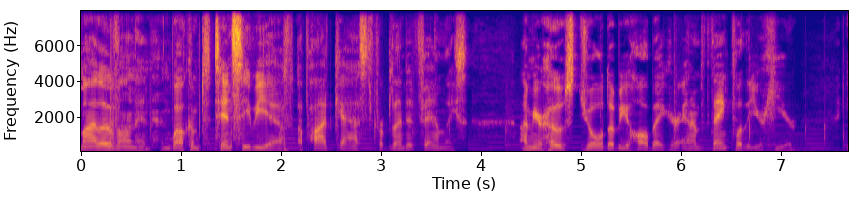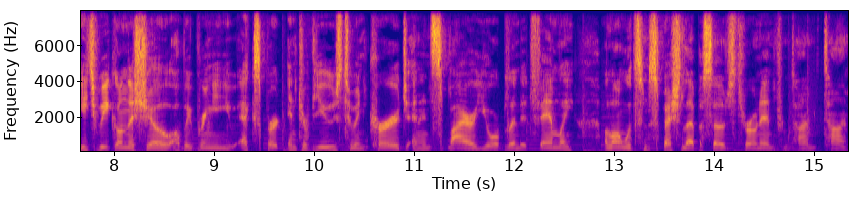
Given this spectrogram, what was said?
Milo Vonin, and welcome to 10CBF, a podcast for blended families. I'm your host, Joel W. Hallbaker, and I'm thankful that you're here. Each week on the show, I'll be bringing you expert interviews to encourage and inspire your blended family, along with some special episodes thrown in from time to time.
